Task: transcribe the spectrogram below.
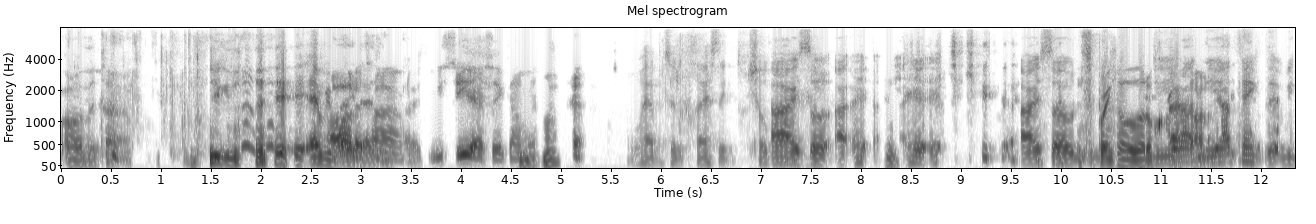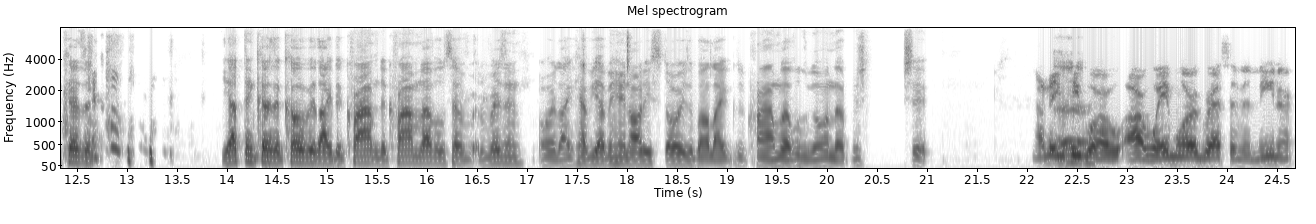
All the time. you can everybody all the time. You see that shit coming. Mm-hmm. What happened to the classic choke? All right, so I, I, all right, so sprinkle a little crack y'all, on. Do y'all think that because of y'all think because of COVID, like the crime, the crime levels have risen, or like have you ever heard all these stories about like the crime levels going up and shit? I think uh, people are are way more aggressive and meaner.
